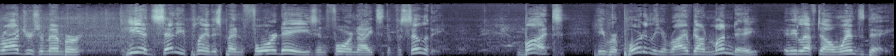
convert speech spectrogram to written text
Rodgers, remember, he had said he planned to spend four days and four nights at the facility. But he reportedly arrived on Monday and he left on Wednesday.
